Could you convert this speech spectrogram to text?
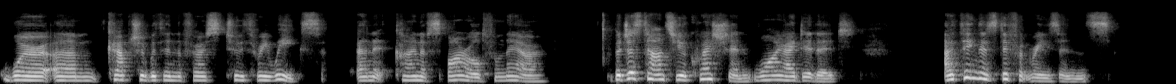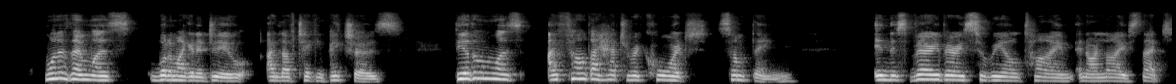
were um, captured within the first two, three weeks. And it kind of spiraled from there. But just to answer your question, why I did it, I think there's different reasons. One of them was, what am I going to do? I love taking pictures. The other one was, I felt I had to record something in this very, very surreal time in our lives that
